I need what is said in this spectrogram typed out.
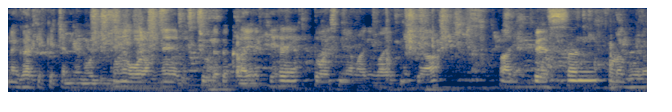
अपने घर के किचन में मौजूद हैं और हमने अभी चूल्हे पे कढ़ाई रखी है। तो इसमें हमारी वाइफ ने क्या आज बेसन, थोड़ा घोला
